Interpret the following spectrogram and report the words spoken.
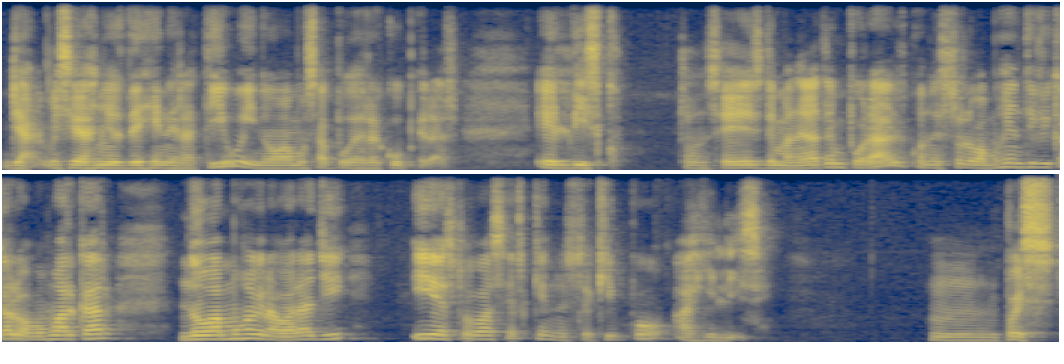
ya ese daño es degenerativo y no vamos a poder recuperar el disco. Entonces, de manera temporal, con esto lo vamos a identificar, lo vamos a marcar, no vamos a grabar allí y esto va a hacer que nuestro equipo agilice. Mm, pues,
